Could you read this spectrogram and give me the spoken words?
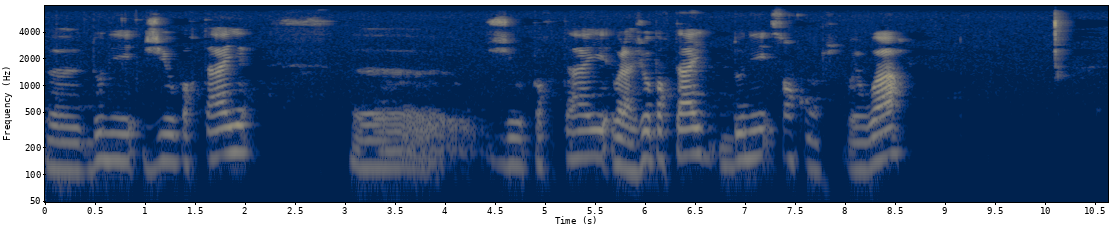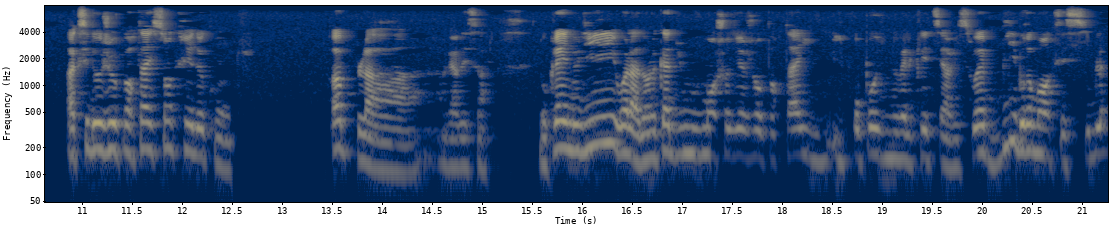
données géoportail, euh, géoportail, voilà, géoportail, données sans compte. Vous pouvez voir. Accéder au géoportail sans créer de compte. Hop là, regardez ça. Donc là, il nous dit, voilà, dans le cadre du mouvement Choisir Géoportail, il propose une nouvelle clé de service web librement accessible,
